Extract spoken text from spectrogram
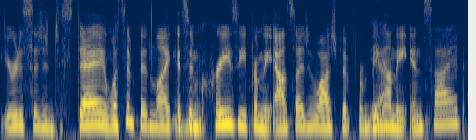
your decision to stay? And what's it been like? Mm-hmm. It's been mm-hmm. crazy from the outside to watch, but from being yeah. on the inside?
